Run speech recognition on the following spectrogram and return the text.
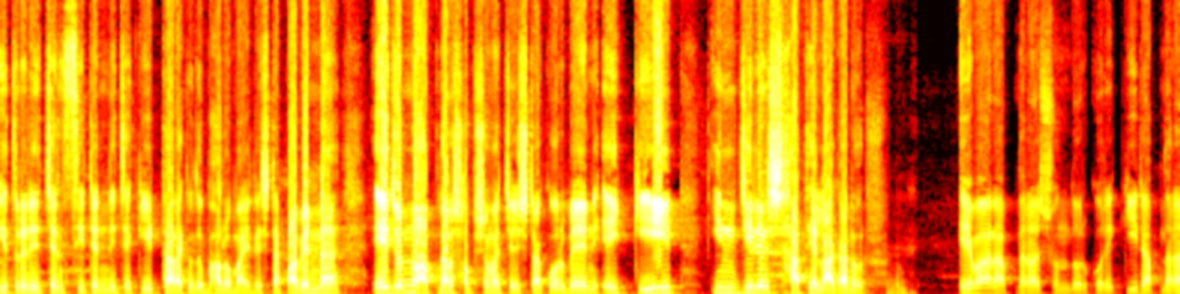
ভিতরে নিচ্ছেন সিটের নিচে কিট তারা কিন্তু ভালো মাইলেজটা পাবেন না। এই জন্য আপনারা সবসময় চেষ্টা করবেন এই কিট ইঞ্জিনের সাথে লাগানোর। এবার আপনারা সুন্দর করে কিট আপনারা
